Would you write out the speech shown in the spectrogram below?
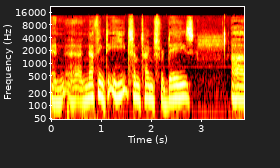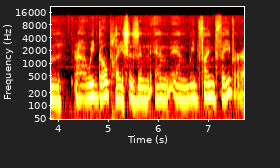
and uh, nothing to eat. Sometimes for days. Um, uh, we'd go places and, and, and we'd find favor.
